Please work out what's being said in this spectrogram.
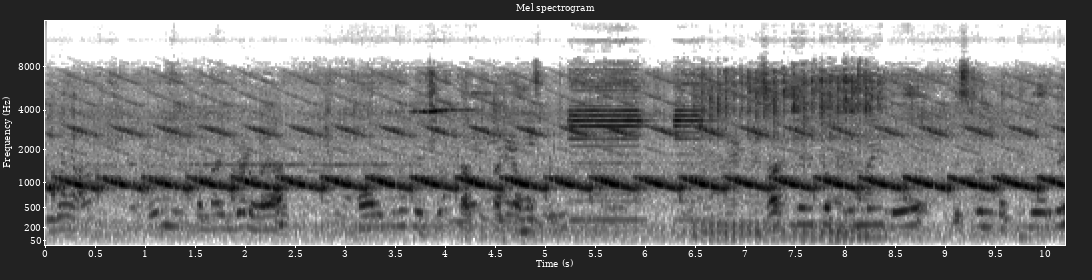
ਜਿਹੜਾ ਉਹ ਵੀ ਬੰਦਾ ਇੰਜਰਡ ਹੋਇਆ ਔਰ ਜਿਹਨੂੰ ਕਿ ਸ਼ਿਫਟ ਕਰ ਦਿੱਤਾ ਗਿਆ ਹਸਪੀਟਲ ਸਰਚ ਦੇ ਵਿੱਚੋਂ ਪ੍ਰੀਲਿਮਿਨਰੀ ਦੋ ਪਿਸਟਲ ਬੱਤੀ ਬੋਰ ਦੇ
